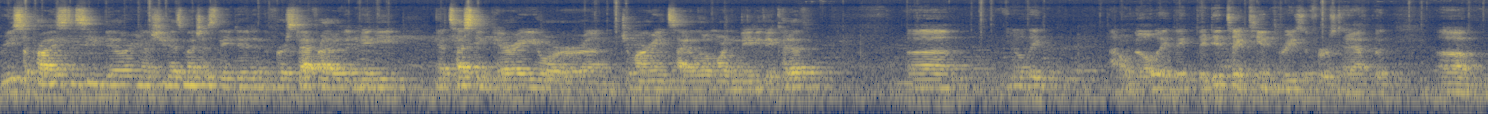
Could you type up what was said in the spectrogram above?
were you surprised to see Baylor, you know, shoot as much as they did in the first half, rather than maybe, you know, testing Perry or um, Jamari inside a little more than maybe they could have? Uh, you know, they, I don't know, they, they, they did take 10 threes the first half, but, um,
